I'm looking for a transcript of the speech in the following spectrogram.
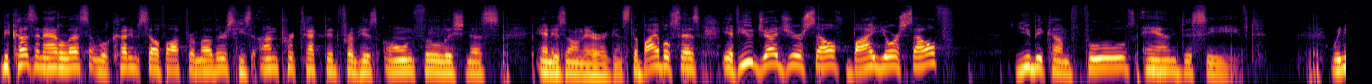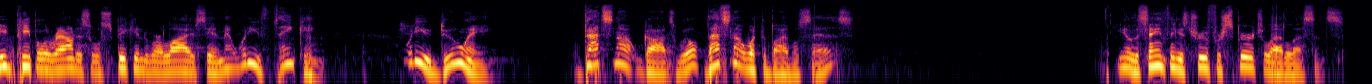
Because an adolescent will cut himself off from others, he's unprotected from his own foolishness and his own arrogance. The Bible says if you judge yourself by yourself, you become fools and deceived. We need people around us who will speak into our lives saying, Man, what are you thinking? What are you doing? That's not God's will. That's not what the Bible says. You know, the same thing is true for spiritual adolescents.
